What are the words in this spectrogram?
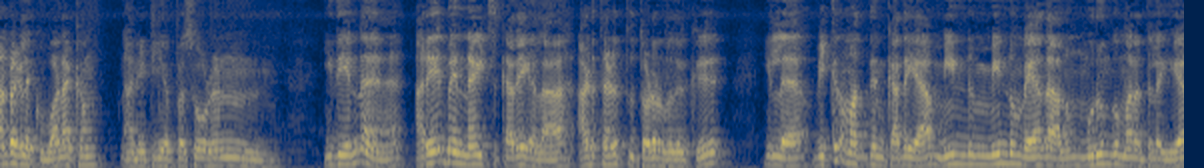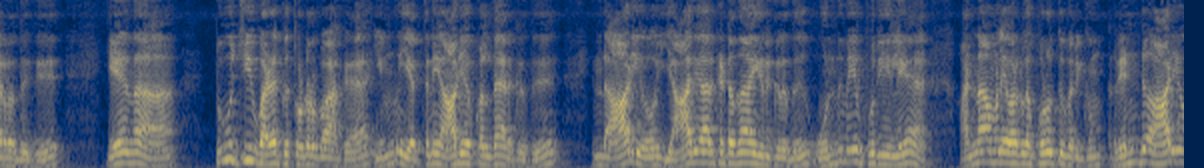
நண்பர்களுக்கு வணக்கம். நான் எட்டியப்ப சோழன் இது என்ன? அரேபியன் நைட்ஸ் கதைகளா? அடுத்தடுத்து தொடர்வதற்கு? இல்லை விக்ரமாதித்தன் கதையா? மீண்டும் மீண்டும் வேதாலும் முருங்கு மரத்தில் ஏறுறதுக்கு ஏன்னா டூ ஜி வழக்கு தொடர்பாக இன்னும் எத்தனை ஆடியோக்கள் தான் இருக்குது. இந்த ஆடியோ யார் யார்கிட்ட தான் இருக்கிறது? ஒன்றுமே புரியலையே. அண்ணாமலை அவர்களை பொறுத்த வரைக்கும் ரெண்டு ஆடியோ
